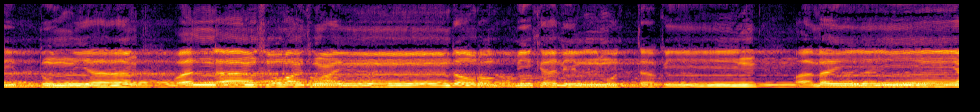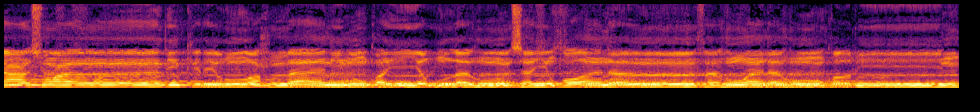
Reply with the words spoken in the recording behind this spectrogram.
الدنيا والآخرة عند ربك للمتقين. ومن يعش عن ذكر الرحمن نقيض له شيطانا فهو له قرين.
